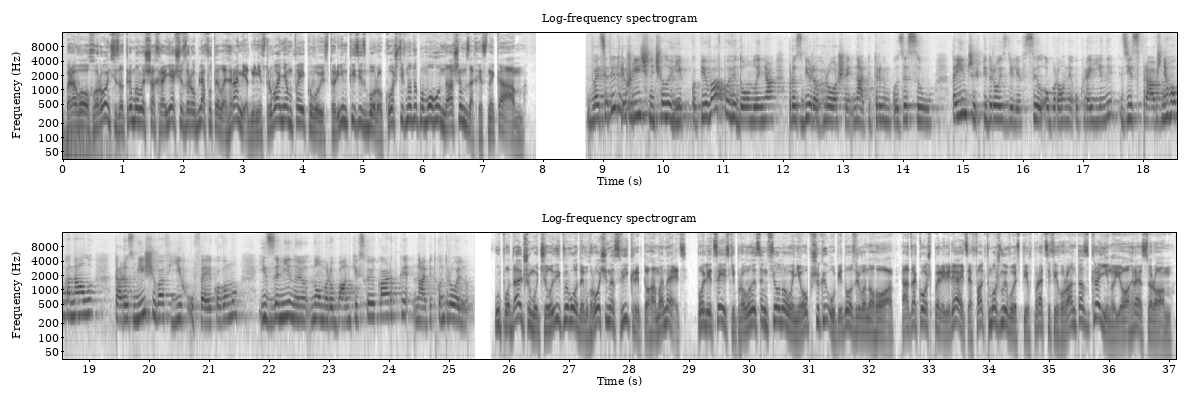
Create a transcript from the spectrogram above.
Правоохоронці затримали шахрая, що заробляв у телеграмі адмініструванням фейкової сторінки зі збору коштів на допомогу нашим захисникам. 23-річний чоловік копіював повідомлення про збір грошей на підтримку ЗСУ та інших підрозділів Сил оборони України зі справжнього каналу та розміщував їх у фейковому із заміною номеру банківської картки на підконтрольну. У подальшому чоловік виводив гроші на свій криптогаманець. Поліцейські провели санкціоновані обшуки у підозрюваного, а також перевіряється факт можливої співпраці фігуранта з країною-агресором.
